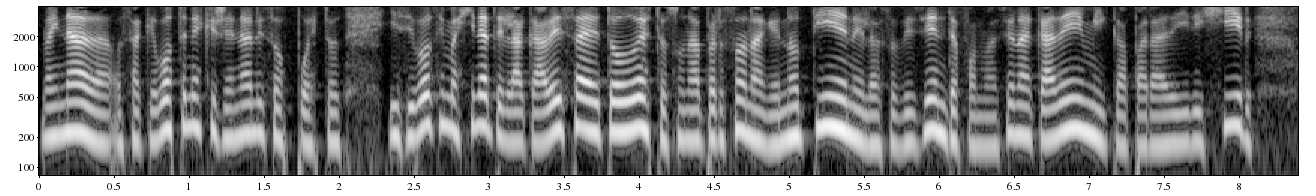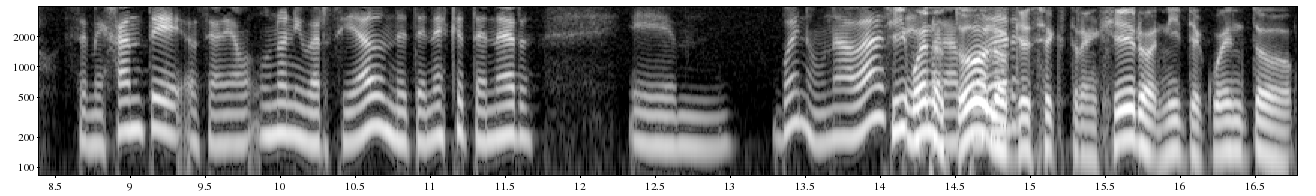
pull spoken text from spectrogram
No hay nada, o sea que vos tenés que llenar esos puestos. Y si vos imagínate, la cabeza de todo esto es una persona que no tiene la suficiente formación académica para dirigir semejante, o sea, una universidad donde tenés que tener, eh, bueno, una base. Sí, bueno, para todo poder- lo que es extranjero, ni te cuento,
